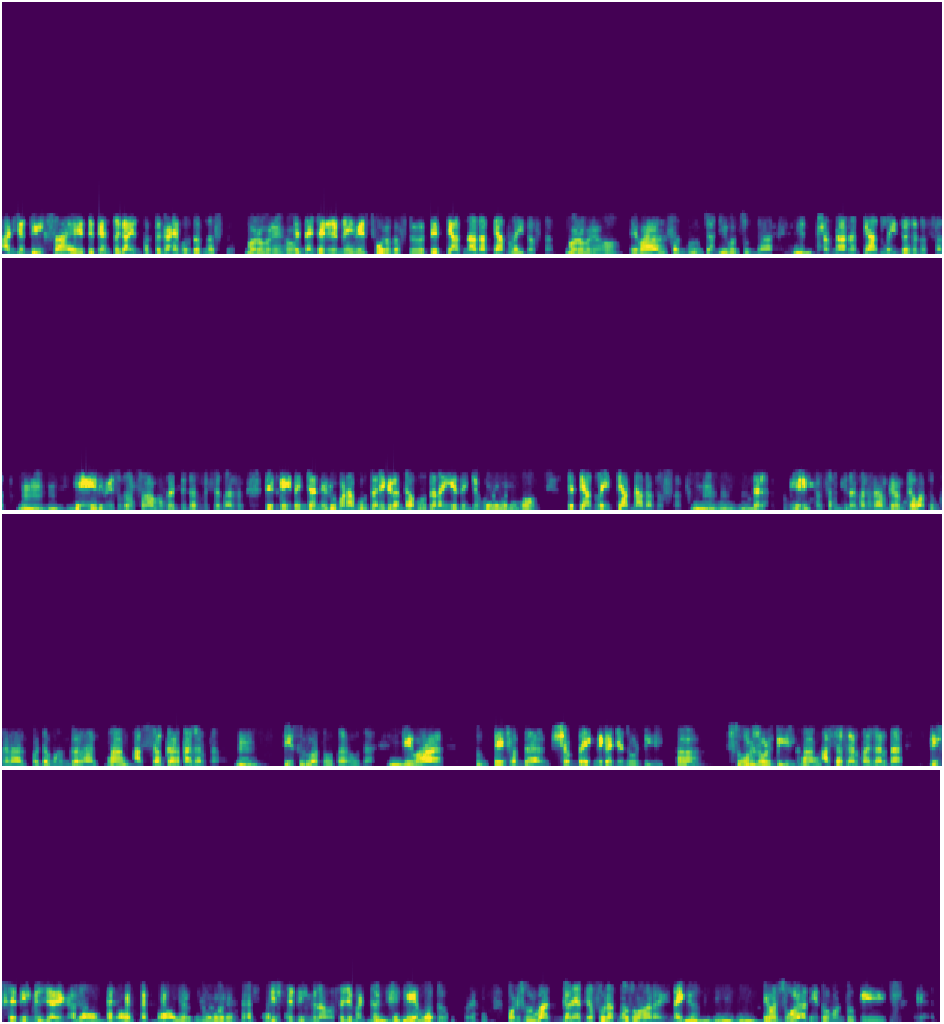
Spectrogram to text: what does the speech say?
आणि जे दिलचं आहे ते त्यांचं गायन फक्त गाण्यापुरतच नसतं बरोबर आहे हो ते त्यांच्याकडे नेहमीच फोरत असतं ते त्याच नादात त्यात लईत असतात बरोबर आहे हो तेव्हा सद्गुरूंचं जीवन सुद्धा. त्याच नादात त्यात लईत जगत असतात. हे एरवी सुद्धा सहवासात ज्याच्या लक्षात आलं ते काही त्यांच्या निरूपणापुरतं आणि ग्रंथापुरतं नाहीये त्यांच्या हो ते त्यात लई त्यात नादात असतात. तर तुम्ही रियाज संगीताचा कराल ग्रंथ वाचून कराल पद म्हणून कराल. असं करता करता. ती सुरुवात होता होता. जेव्हा तुमचे शब्द शब्द एकमेकाचे जुळतील. सूर जुळतील. असं करता करता दिल से दिल मिल जाएगा दिल से दिल मिलाव असं जे म्हणतात हे. होतं पण सुरुवात गळ्याच्या सुरातनच होणार आहे नाही का. तेव्हा सूर आधी तो म्हणतो की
